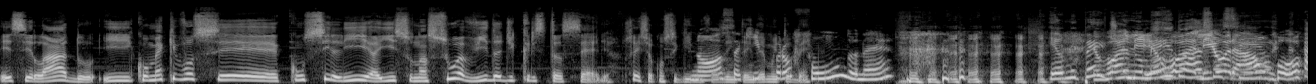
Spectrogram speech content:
esse lado e como é que você concilia isso na sua vida de cristã séria. Não sei se eu consegui me fazer Nossa, entender que muito bem. profundo, né? Eu me perdi Eu vou no ali, meio eu vou ali orar um pouco,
